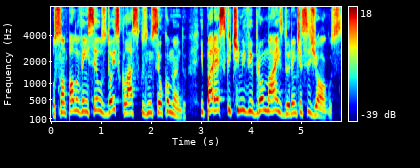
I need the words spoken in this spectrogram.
o São Paulo venceu os dois clássicos no seu comando e parece que o time vibrou mais durante esses jogos.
